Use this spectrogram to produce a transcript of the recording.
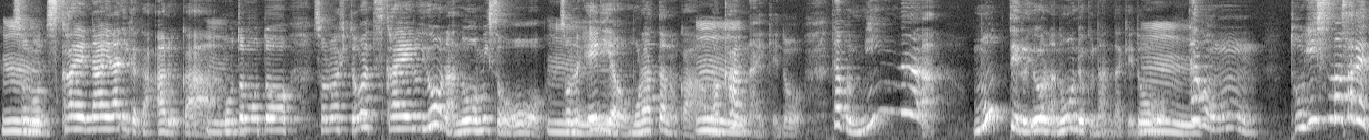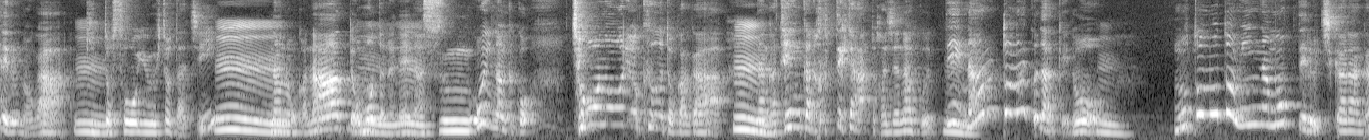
うん。その使えない何かがあるかうん。もともとその人は使えるような脳みそを、うん。そのエリアをもらったのかうん。わかんないけど多分みんな持ってるような能力なんだけど、うん。多分研ぎ澄まされてるのが、うん。きっとそういう人たち。うん。なのかなって思ったんだよね、うん。すんごいなんかこう超能力とかが、うん。なんか天から降ってきたとかじゃなくって、うん。なんとなくだけどもうん。ともとみんな持ってる力が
